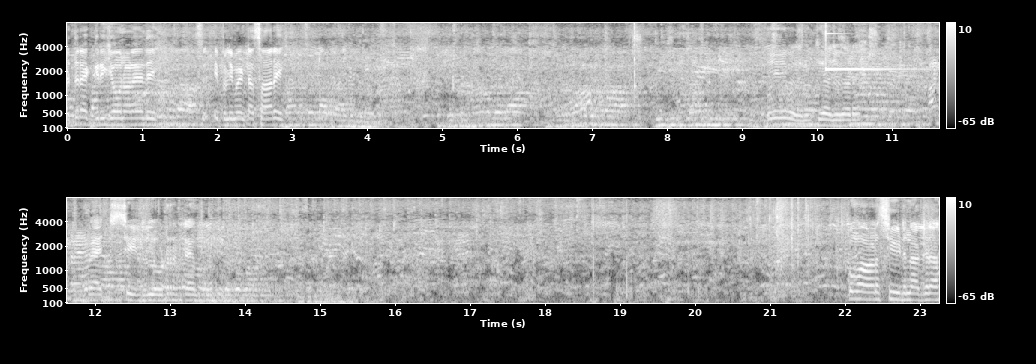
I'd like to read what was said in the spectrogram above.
ਇੱਧਰ ਐਗਰੀ ਜ਼ੋਨ ਵਾਲਿਆਂ ਦੇ ਇੰਪਲੀਮੈਂਟ ਆ ਸਾਰੇ। ਇਹ ਪਤਾ ਨਹੀਂ ਕੀ ਜਗੜ ਹੈ ਵੈਜ ਸੀਡ ਲੋਡਰ ਟੈਂਪਲ। ਕਮਾਨ ਸੀਡ ਨਾਗਰਾ।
